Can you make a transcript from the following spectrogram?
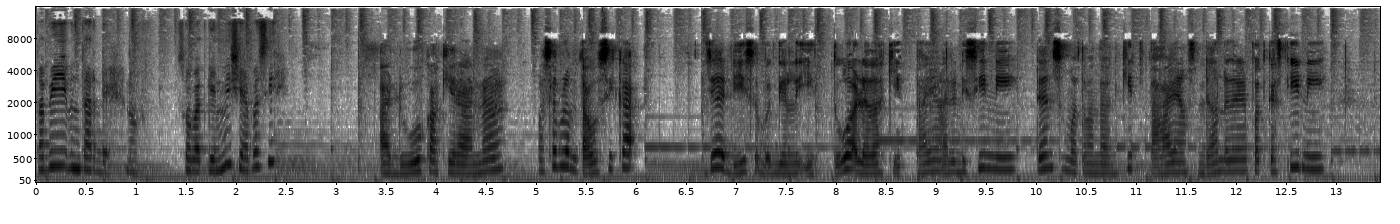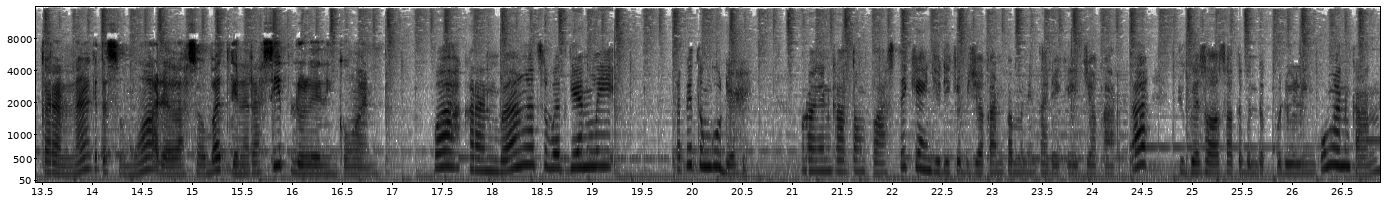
Tapi bentar deh, Nov. Sobat Genly siapa sih? Aduh, Kak Kirana, masa belum tahu sih, Kak? Jadi, Sobat Genly itu adalah kita yang ada di sini dan semua teman-teman kita yang sedang dengerin podcast ini. Karena kita semua adalah sobat generasi peduli lingkungan. Wah, keren banget Sobat Genly. Tapi tunggu deh, Kurangin kantong plastik yang jadi kebijakan pemerintah DKI Jakarta juga salah satu bentuk peduli lingkungan kan?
